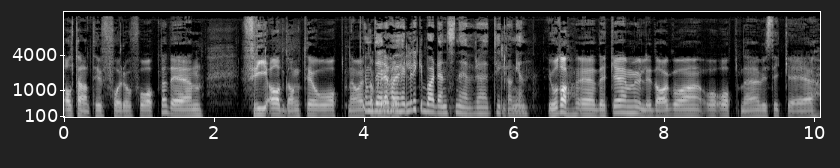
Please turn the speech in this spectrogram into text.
alternativ for å få åpne. Det er en fri adgang til å åpne og etablere. Ja, men Dere har jo heller ikke bare den snevre tilgangen? Jo da, eh, det er ikke mulig i dag å, å, åpne hvis det ikke er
